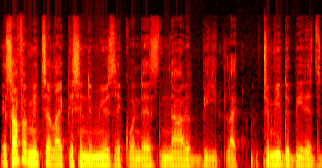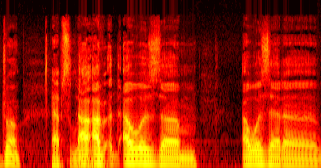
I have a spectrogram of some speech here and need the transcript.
It's hard for me to like listen to music when there's not a beat. Like to me, the beat is the drum. Absolutely. I, I, I was um, I was at a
